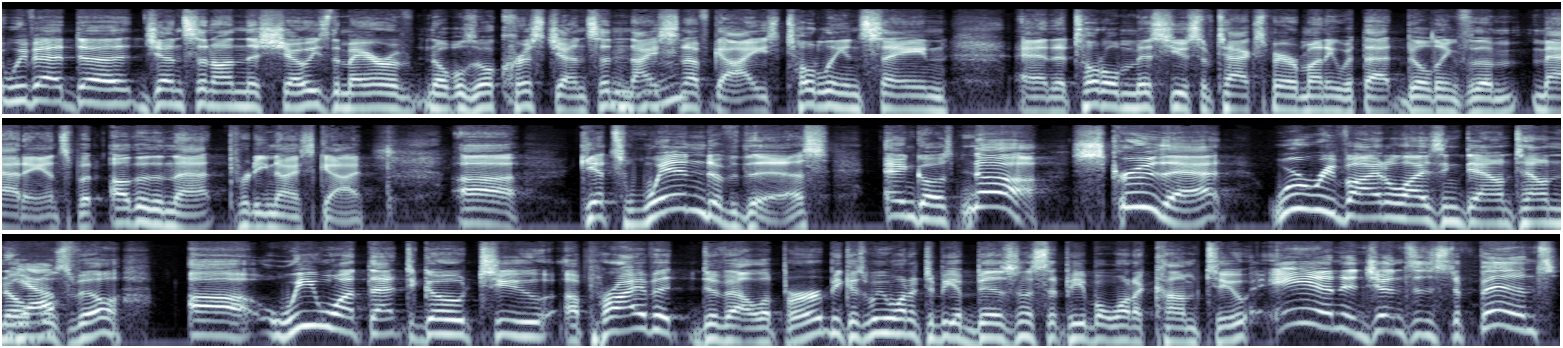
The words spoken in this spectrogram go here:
we've had uh, Jensen on this show. He's the mayor of Noblesville, Chris Jensen, mm-hmm. nice enough guy. He's totally insane and a total misuse of taxpayer money with that building for the Mad Ants, but other than that, pretty nice guy. Uh, gets wind of this and goes, "Nah, screw that. We're revitalizing downtown Noblesville. Yep. Uh, we want that to go to a private developer because we want it to be a business that people want to come to. And in Jensen's defense,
